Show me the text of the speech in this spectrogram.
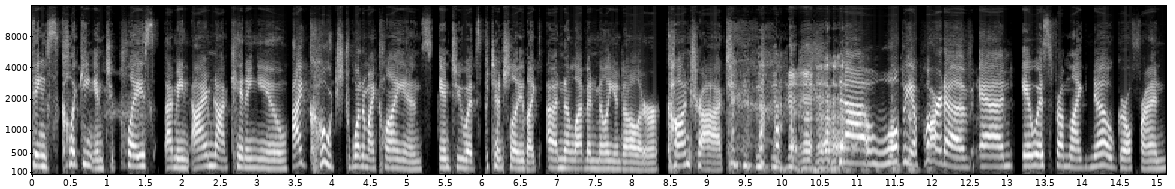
things clicking into place. I mean, I'm not kidding you. I coached one of my clients into what's potentially like an $11 million contract that we'll be a part of. And it was from like, no, girlfriend,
